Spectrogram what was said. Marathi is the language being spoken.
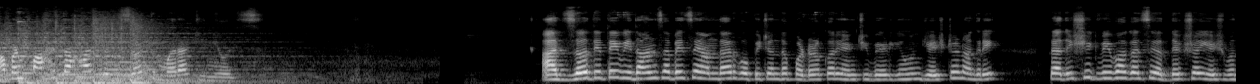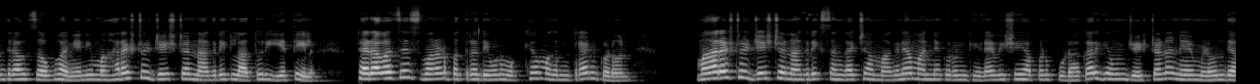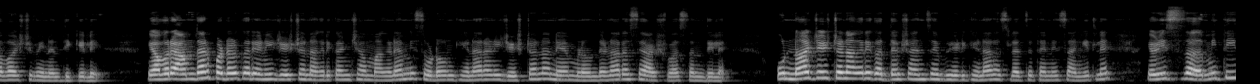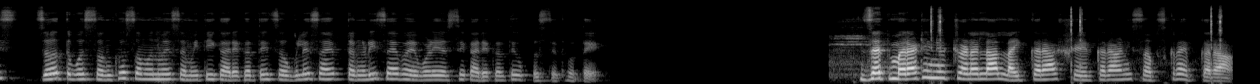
आपण पाहत आहात जत मराठी न्यूज. आज जत येथे विधानसभेचे आमदार गोपीचंद पडळकर यांची भेट घेऊन ज्येष्ठ नागरिक प्रादेशिक विभागाचे अध्यक्ष यशवंतराव चव्हाण यांनी महाराष्ट्र ज्येष्ठ नागरिक लातूर येथील ठरावाचे स्मरणपत्र देऊन मुख्यमंत्र्यांकडून महाराष्ट्र ज्येष्ठ नागरिक संघाच्या मागण्या मान्य करून घेण्याविषयी आपण पुढाकार घेऊन ज्येष्ठांना न्याय मिळवून द्यावा अशी विनंती केली. यावर आमदार पडळकर यांनी ज्येष्ठ नागरिकांच्या मागण्या मी सोडवून घेणार आणि ज्येष्ठांना न्याय मिळवून देणार असे आश्वासन दिले. पुन्हा ज्येष्ठ नागरिक अध्यक्षांचे भेट घेणार असल्याचे त्यांनी सांगितले. यावेळी समिती जत व संघ समन्वय समिती कार्यकर्ते चौगले साहेब तंगडी साहेब ऐवळे असे कार्यकर्ते उपस्थित होते. जत मराठी न्यूज चॅनलला लाईक करा शेअर करा आणि सबस्क्राईब करा.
